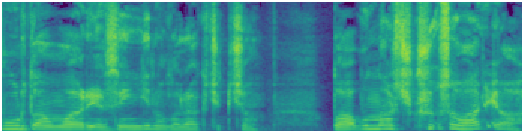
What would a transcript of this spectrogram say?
buradan var ya zengin olarak çıkacağım. Daha bunlar çıkıyorsa var ya.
